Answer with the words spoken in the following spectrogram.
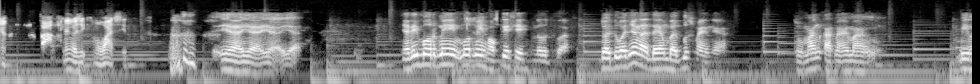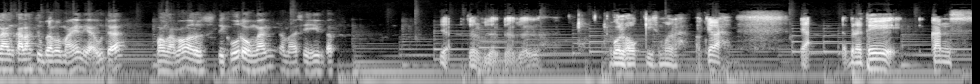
yang lapangannya nggak sih ngewasit. Iya, iya, iya, iya. Jadi murni murni hoki sih menurut gua. Dua-duanya nggak ada yang bagus mainnya. Cuman karena emang Milan kalah jumlah pemain ya udah mau nggak mau harus dikurung kan sama si Inter. Ya betul betul betul. betul. Gol hoki semua lah. Oke lah. Ya berarti kan s-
